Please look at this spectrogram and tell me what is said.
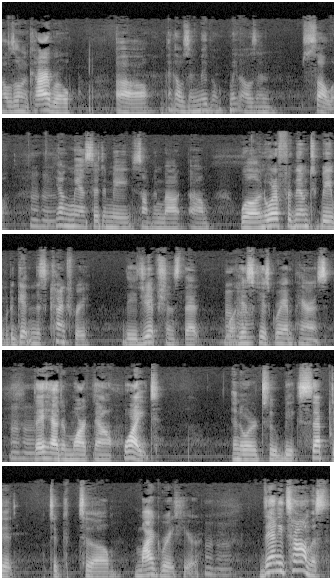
I was on in Cairo. Uh, I think I was in maybe maybe I was in Sulla. A young man said to me something about, um, well, in order for them to be able to get in this country, the Egyptians that were his his grandparents, they had to mark down white in order to be accepted to to um, migrate here. Danny Thomas,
